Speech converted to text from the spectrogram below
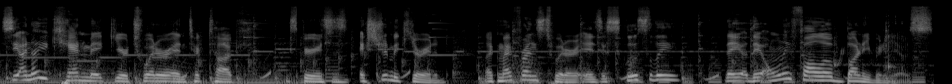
See, I know you can make your Twitter and TikTok experiences extremely curated. Like my friend's Twitter is exclusively they they only follow bunny videos.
